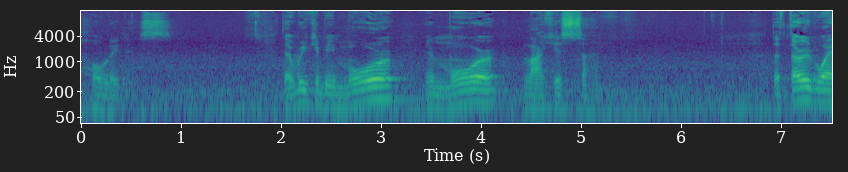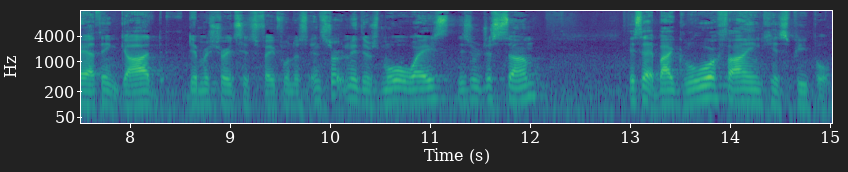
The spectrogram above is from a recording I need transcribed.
holiness, that we can be more and more like his son. The third way I think God demonstrates his faithfulness, and certainly there's more ways, these are just some, is that by glorifying his people.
